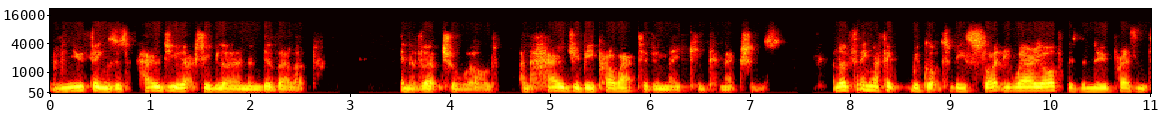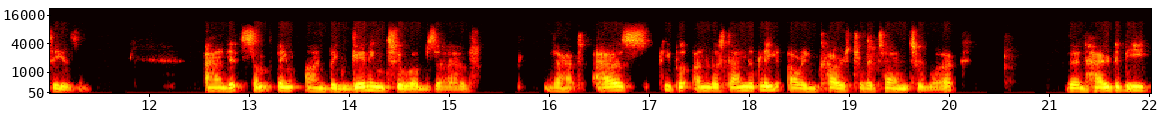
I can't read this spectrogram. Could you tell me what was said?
the new things is how do you actually learn and develop in a virtual world, and how do you be proactive in making connections? Another thing I think we've got to be slightly wary of is the new presenteeism. And it's something I'm beginning to observe that as people understandably are encouraged to return to work, then how do we,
